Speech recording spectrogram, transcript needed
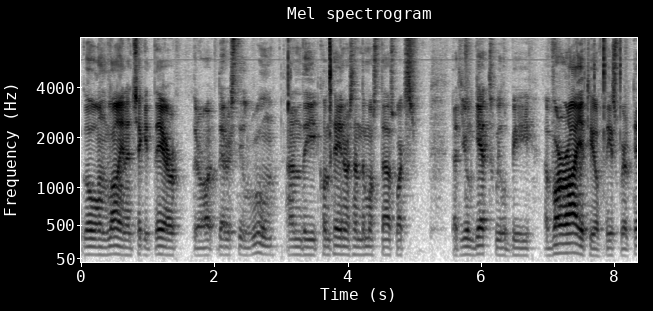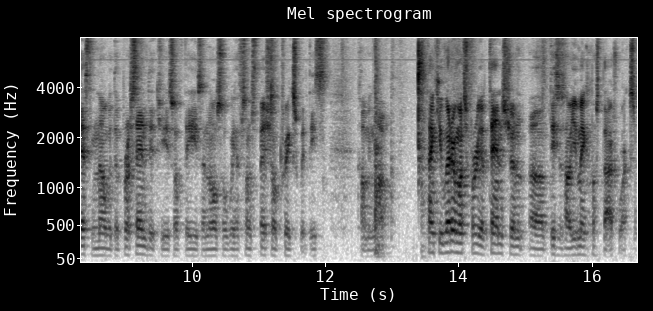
go online and check it there. There, are, there is still room and the containers and the mustache wax that you'll get will be a variety of these. We're testing now with the percentages of these and also we have some special tricks with this coming up. Thank you very much for your attention. Uh, this is how you make mustache wax.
